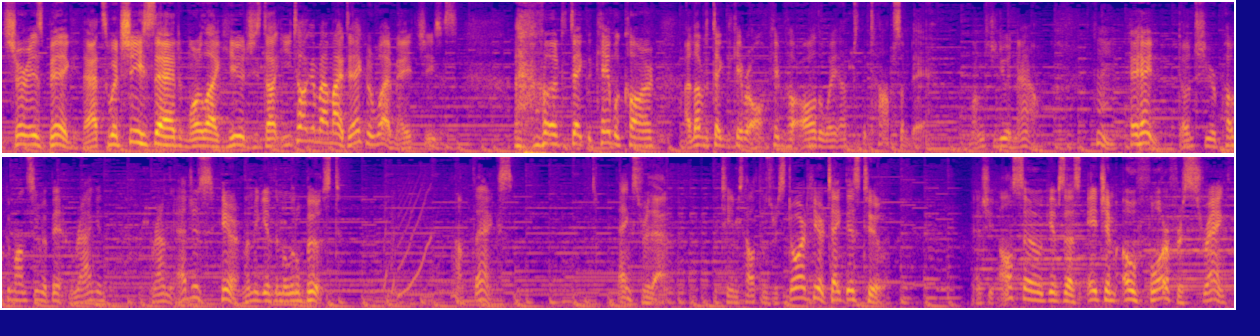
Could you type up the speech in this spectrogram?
It sure is big. That's what she said. More like huge. She's talking. You talking about my dick or what, mate? Jesus. I'd love to take the cable car. I'd love to take the cable, all, cable car all the way up to the top someday. Why don't you do it now? Hmm. Hey, hey, don't your Pokemon seem a bit ragged around the edges? Here, let me give them a little boost. Oh, thanks. Thanks for that. The team's health was restored. Here, take this too. And she also gives us HM04 for strength.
